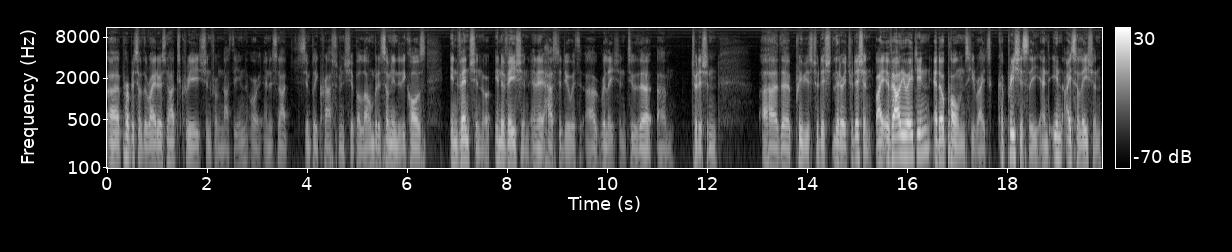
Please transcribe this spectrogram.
uh, purpose of the writer is not creation from nothing, or, and it's not simply craftsmanship alone, but it's something that he calls invention or innovation, and it has to do with uh, relation to the um, tradition, uh, the previous tradition, literary tradition. By evaluating Edo poems, he writes, capriciously and in isolation,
